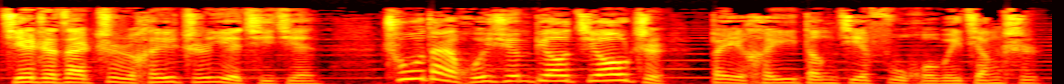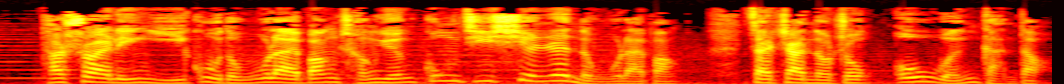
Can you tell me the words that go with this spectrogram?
接着，在至黑之夜期间，初代回旋镖胶质被黑灯界复活为僵尸。他率领已故的无赖帮成员攻击现任的无赖帮。在战斗中，欧文赶到，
